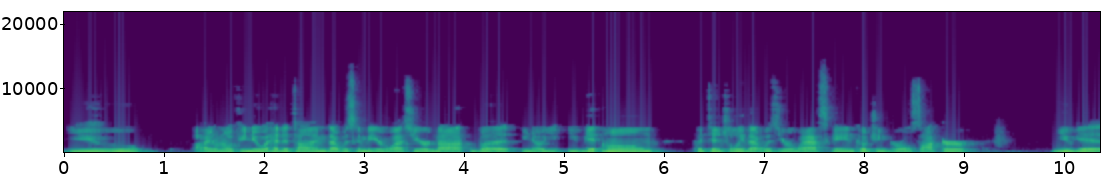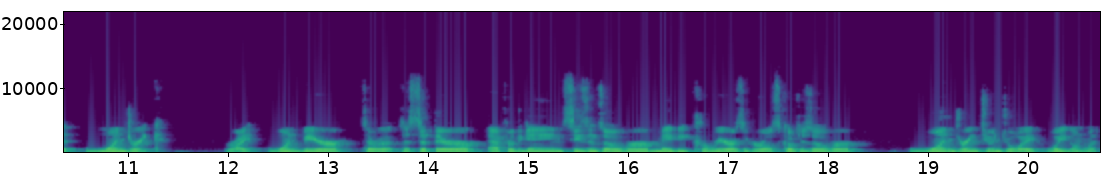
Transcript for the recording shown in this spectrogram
You, I don't know if you knew ahead of time that was going to be your last year or not, but you know, you, you get home. Potentially, that was your last game coaching girls soccer. You get one drink, right? One beer to to sit there after the game. Season's over. Maybe career as a girls coach is over. One drink to enjoy. What are you going with?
